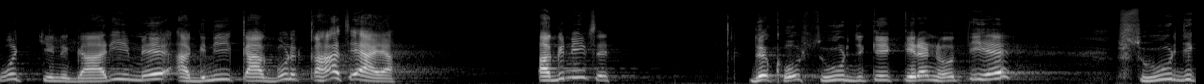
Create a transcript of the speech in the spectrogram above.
वो चिनगारी में अग्नि का गुण कहाँ से आया? अग्नि से। देखो सूरज की किरण होती है। सूरज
